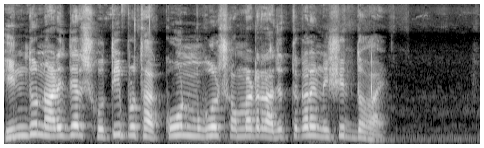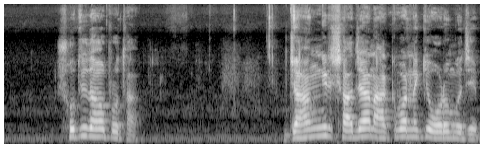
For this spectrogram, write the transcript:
হিন্দু নারীদের সতী প্রথা কোন মুঘল সম্রাটের রাজত্বকালে নিষিদ্ধ হয়? সতীদাহ প্রথা। জাহাঙ্গীর, শাহজাহান, আকবর নাকি ঔরঙ্গজেব?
